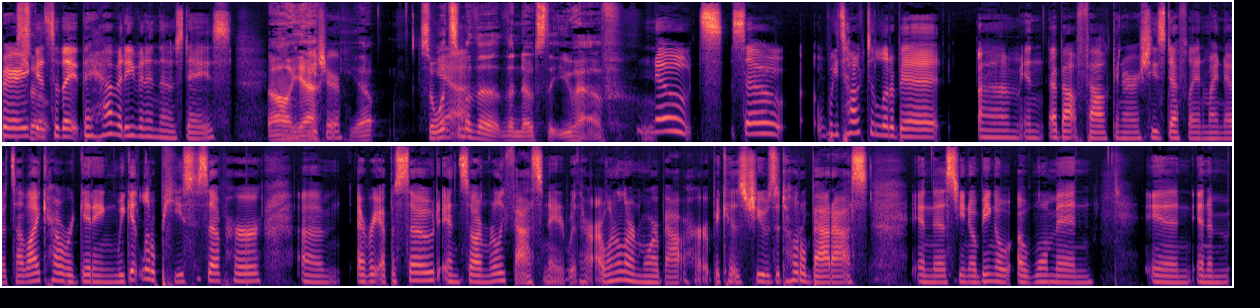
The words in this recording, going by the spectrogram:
Very So- good. So they they have it even in those days. oh, yeah. future. Yep. So, what's some of the, the notes that you have? Notes. So we talked a little bit um in about Falconer. She's definitely in my notes. I like how we're getting we get little pieces of her um every episode and so I'm really fascinated with her. I want to learn more about her because she was a total badass in this, you know, being a, a woman in in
